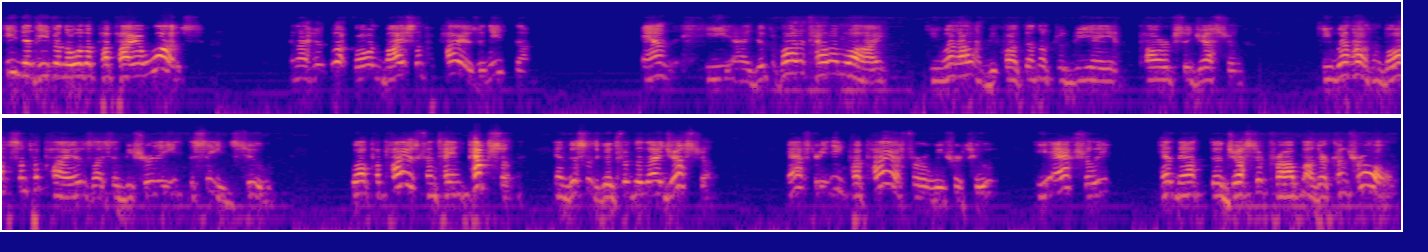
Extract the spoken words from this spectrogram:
He didn't even know what a papaya was. And I said, look, go and buy some papayas and eat them. And he, I didn't want to tell him why. He went out because then it would be a power of suggestion. He went out and bought some papayas. I said, be sure to eat the seeds too. Well, papayas contain pepsin, and this is good for the digestion. After eating papaya for a week or two, he actually had that digestive problem under control.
